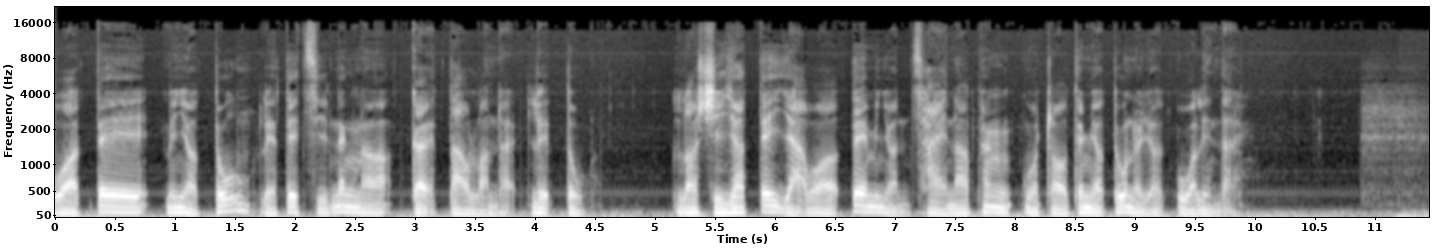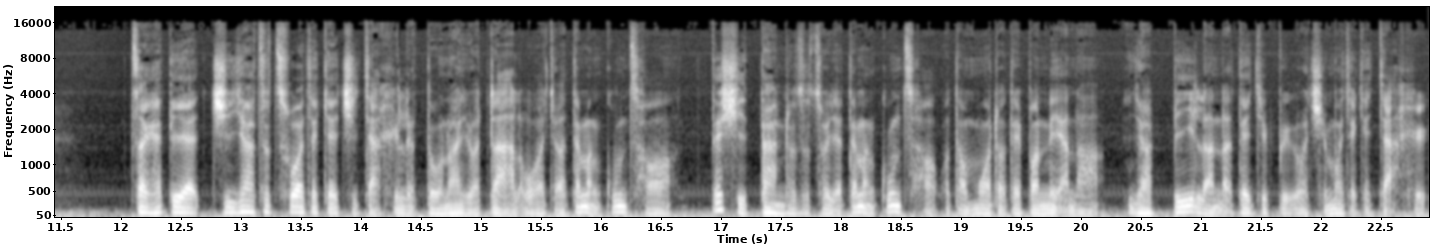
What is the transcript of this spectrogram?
我得没有多，来得只能呢给到了的热度。老师要得呀，我得没有菜呢，碰我找得没有多呢要我领的。这个的只要是错就给去家去了多呢要炸了，我叫他们工厂，但是单独是错要他们工厂，我到摸着得半年呢，要比了呢，得就比我去摸这个家去。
